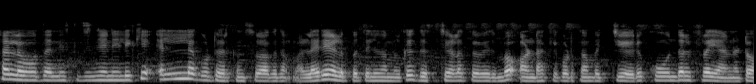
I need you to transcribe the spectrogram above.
ഹലോ തന്നീസ് കിച്ചൻ ജേണിയിലേക്ക് എല്ലാ കൂട്ടുകാർക്കും സ്വാഗതം. വളരെ എളുപ്പത്തിൽ നമുക്ക് ഗസ്റ്റുകളൊക്കെ വരുമ്പോൾ ഉണ്ടാക്കി കൊടുക്കാൻ പറ്റിയ ഒരു കൂന്തൽ ഫ്രൈ ആണ് കേട്ടോ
